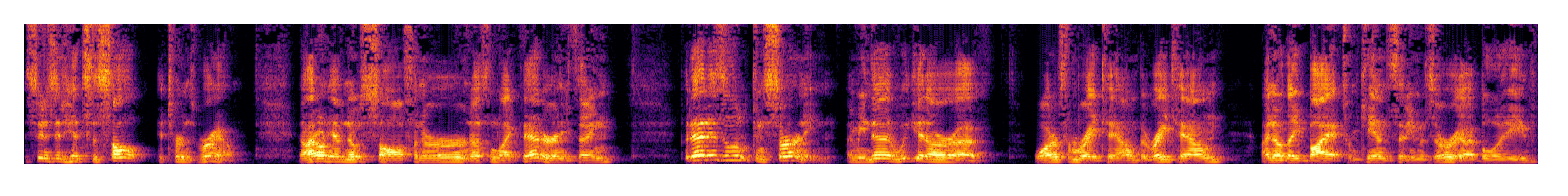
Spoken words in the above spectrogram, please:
as soon as it hits the salt, it turns brown. Now I don't have no softener or nothing like that or anything. But that is a little concerning. I mean, we get our uh, water from Raytown, but Raytown, I know they buy it from Kansas City, Missouri, I believe.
